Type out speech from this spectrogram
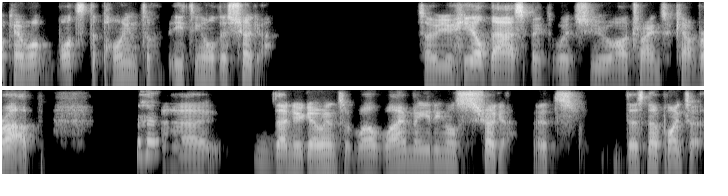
okay, well, what's the point of eating all this sugar? So you heal the aspect which you are trying to cover up. Mm-hmm. Uh, then you go into, well, why am I eating all sugar? It's there's no point to it.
